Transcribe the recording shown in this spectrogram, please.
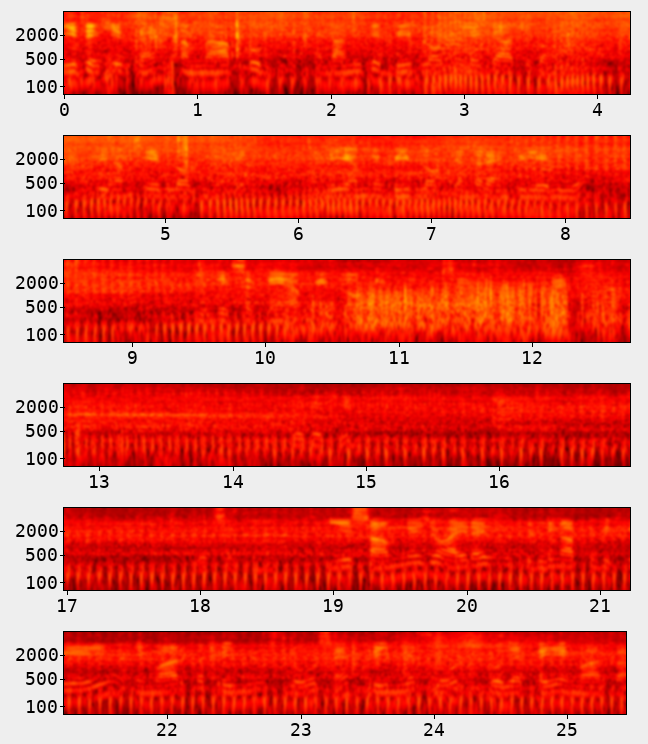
ये देखिए फ्रेंड्स अब मैं आपको अडानी के बी ब्लॉक में लेके आ चुका हूँ। अभी हम ए ब्लॉक में थे। ये हमने बी ब्लॉक के अंदर एंट्री ले ली है ये देख सकते हैं आप बी ब्लॉक के अंदर से फ्रेंड्स ये देखिए देख सकते हैं ये सामने जो हाई राइज बिल्डिंग आपको दिख रही है, ये इमार का प्रीमियम फ्लोर्स है प्रीमियर फ्लोर्स प्रोजेक्ट है ये इमार का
